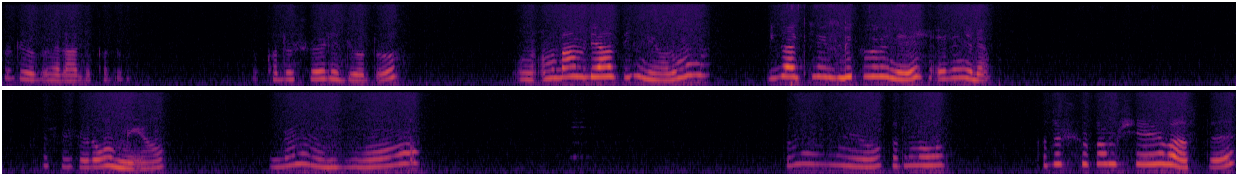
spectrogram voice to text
Şu diyordu herhalde kadın. Kadın şöyle diyordu. Onu ben biraz bilmiyorum ama bir dahakine izleyip öğrenirim. öğrenirim. Şöyle olmuyor. Neden olmuyor? Neden olmuyor? Kadın o. Kadın şuradan bir şeye bastı.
